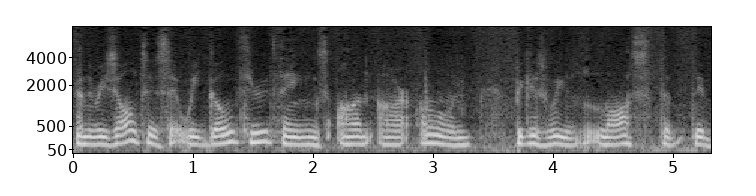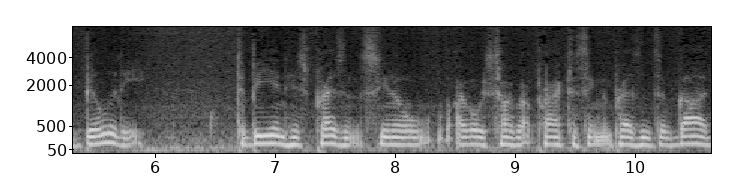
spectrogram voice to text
And the result is that we go through things on our own because we've lost the, the ability to be in his presence. You know, I've always talked about practicing the presence of God.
